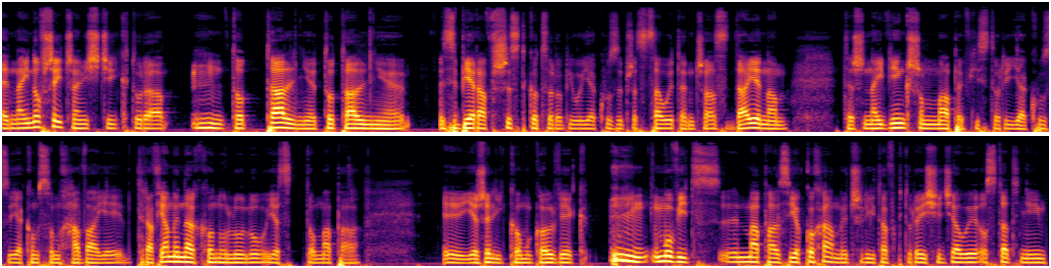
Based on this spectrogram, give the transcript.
e, najnowszej części, która totalnie, totalnie zbiera wszystko, co robiły Jakuzy przez cały ten czas. Daje nam też największą mapę w historii Jakuzy, jaką są Hawaje. Trafiamy na Honolulu, jest to mapa, y, jeżeli komukolwiek mówić, mapa z Yokohamy, czyli ta, w której się działy ostatni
